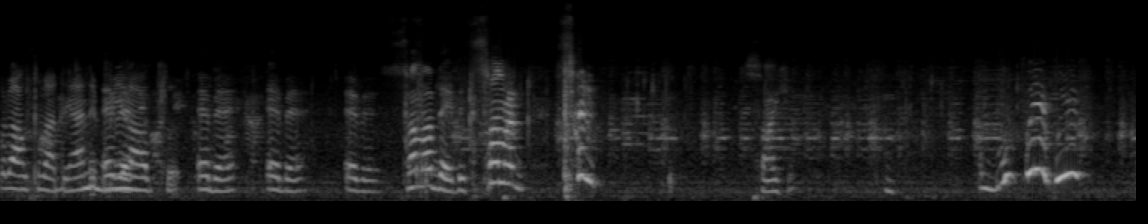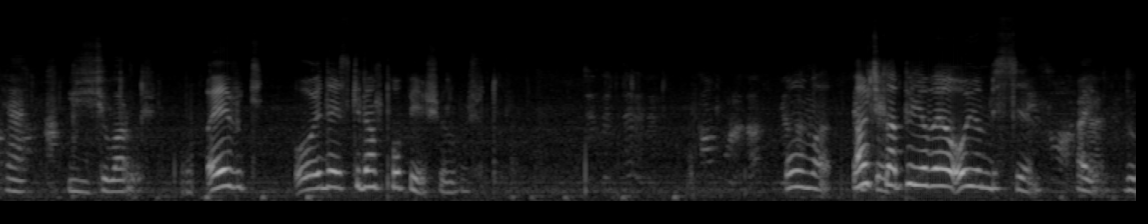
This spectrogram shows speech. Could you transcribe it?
006 vardı yani Evet. 1006. Ebe. Ebe. Ebe. Sana da ebe. Sana. Sen. Sakin. Bu bu bu. He. işi varmış. Ev o evde eskiden pop yaşıyormuş. Olma. Aç kapıyı ve oyun bitsin. Hayır. Dur.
